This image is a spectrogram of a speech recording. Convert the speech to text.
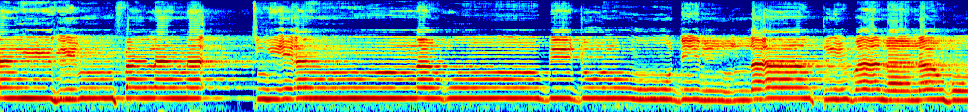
عليهم فلنأتينهم بجنود لا قبل لهم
